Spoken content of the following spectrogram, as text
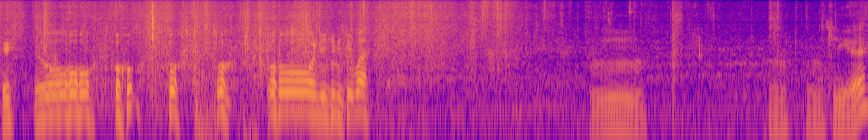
เฮ้ยโอ้โหโอ้โหโอ้โหนี่นี่มาอืมอืมอืมขี้ดีเอ้ย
